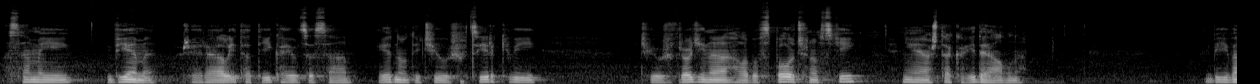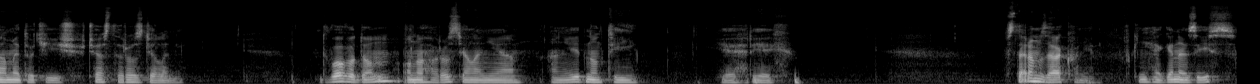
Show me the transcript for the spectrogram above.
a sami vieme, že realita týkajúca sa jednoty či už v cirkvi, či už v rodinách alebo v spoločnosti nie je až taká ideálna. Bývame totiž často rozdelení. Dôvodom onoho rozdelenia a nejednoty je hriech. V starom zákone, v knihe Genesis,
